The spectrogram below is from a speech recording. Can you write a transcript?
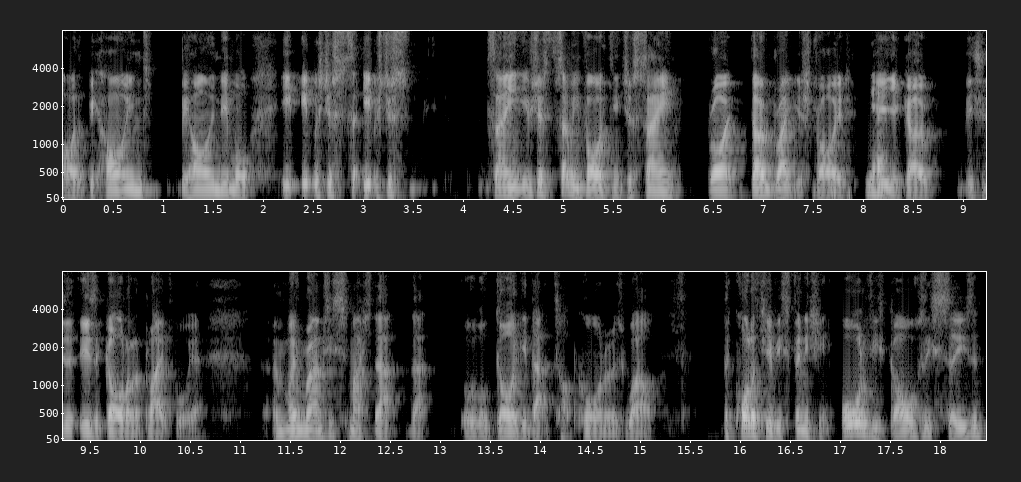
either behind behind him, or it, it was just it was just saying it was just so inviting, just saying, right, don't break your stride. Yeah. Here you go. This is a, here's a goal on a plate for you. And when Ramsey smashed that that or guided that top corner as well, the quality of his finishing, all of his goals this season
